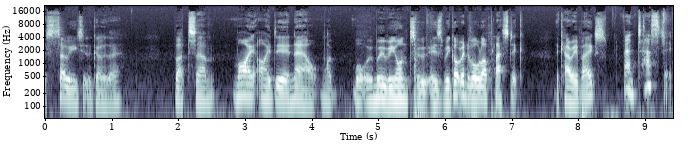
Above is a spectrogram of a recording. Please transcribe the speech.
so easy to go there. But um, my idea now, my, what we're moving on to is we got rid of all our plastic, the carrier bags. Fantastic.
